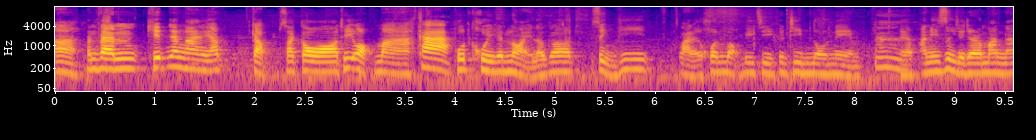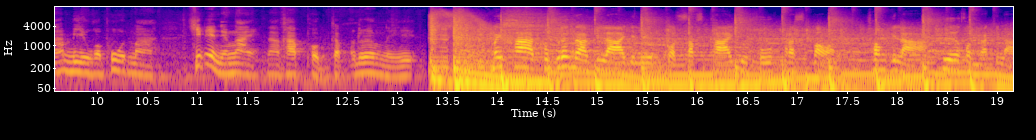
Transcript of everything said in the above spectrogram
อ่าแฟนๆคิดยังไงครับ กับสกอร์ที่ออกมาค่ะ พูดคุยกันหน่อย แล้วก็สิ่งที่หลายๆคนบอก BG คือทีมโนเนมอ่านนะครับอันนี้สื่อจากเยอรมันนะบิลเขาพูดมา คิดเห็นยังไงนะครับผมกับเรื่องนี้ ไม่พลาดทุกเรื่องราวกีฬาอย่าลืมกด Subscribe YouTube p l u s Sport ช่องกีฬาเพื่อคนรักกีฬา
